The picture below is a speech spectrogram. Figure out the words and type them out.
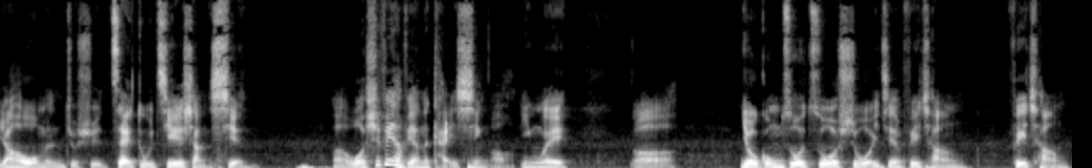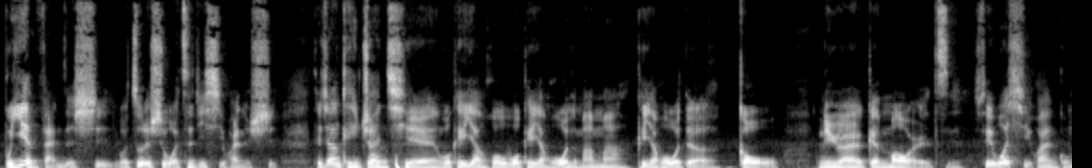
然后我们就是再度接上线。呃，我是非常非常的开心哦，因为，呃，有工作做是我一件非常非常不厌烦的事。我做的是我自己喜欢的事，再加上可以赚钱，我可以养活我，可以养活我的妈妈，可以养活我的狗、女儿跟猫儿子，所以我喜欢工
